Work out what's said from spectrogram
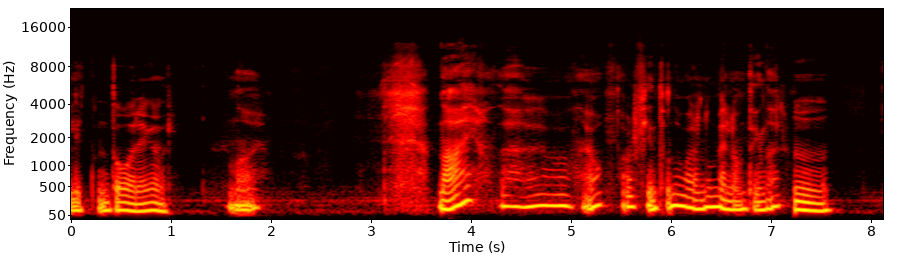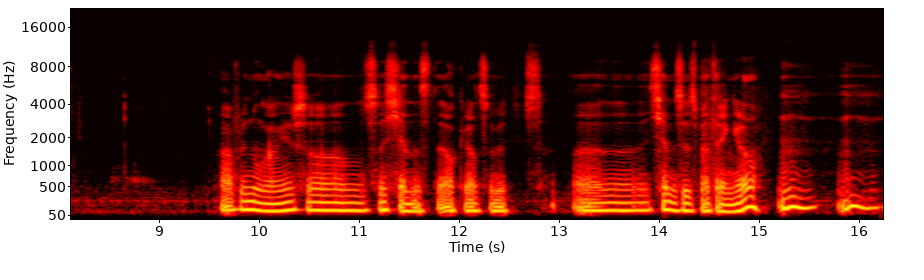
liten tåre engang. Nei. Nei, det er jo Ja, det hadde vært fint om det var noen mellomting der. Mm. Ja, for noen ganger så, så kjennes det akkurat som ut eh, Kjennes ut som jeg trenger det, da. Mm. Mm.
